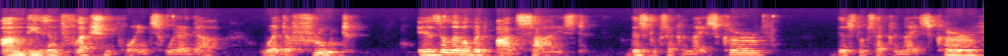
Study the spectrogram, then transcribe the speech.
on these inflection points where the where the fruit is a little bit odd sized. This looks like a nice curve. This looks like a nice curve,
